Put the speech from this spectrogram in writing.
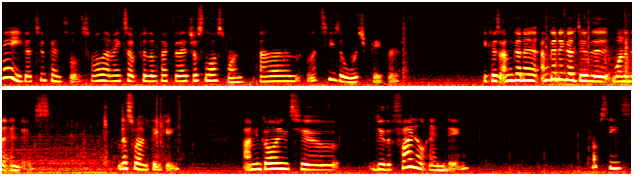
Hey, you got two pencils. Well, that makes up for the fact that I just lost one. Um, let's use a witch paper. Because I'm gonna, I'm gonna go do the, one of the endings. That's what I'm thinking. I'm going to do the final ending. Oopsies.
